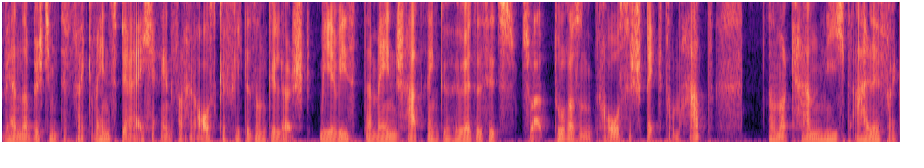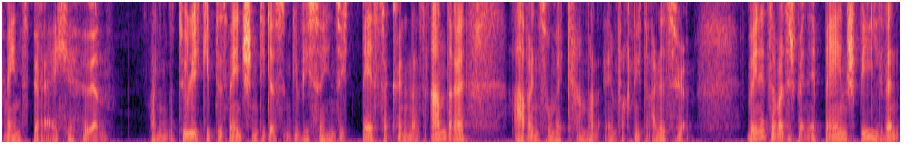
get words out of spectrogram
werden dann bestimmte Frequenzbereiche einfach rausgefiltert und gelöscht. Wie ihr wisst, der Mensch hat ein Gehör, das jetzt zwar durchaus ein großes Spektrum hat, aber man kann nicht alle Frequenzbereiche hören. Und natürlich gibt es Menschen, die das in gewisser Hinsicht besser können als andere, aber in Summe kann man einfach nicht alles hören. Wenn jetzt aber zum Beispiel eine Band spielt, werden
